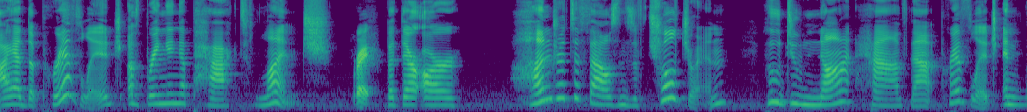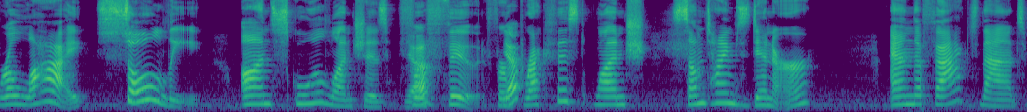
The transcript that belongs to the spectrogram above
I had the privilege of bringing a packed lunch. Right. But there are hundreds of thousands of children who do not have that privilege and rely solely on school lunches for Yeah. food, for Yep. breakfast, lunch, sometimes dinner. And the fact that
